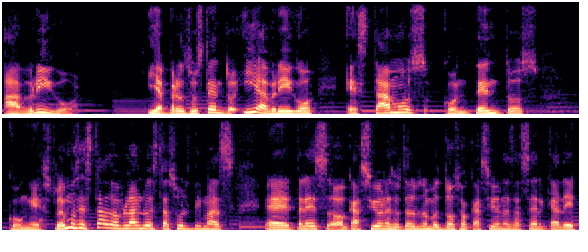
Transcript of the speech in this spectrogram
abrigo, y pero sustento y abrigo, estamos contentos con esto. Hemos estado hablando estas últimas eh, tres ocasiones, estas últimas dos ocasiones acerca de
